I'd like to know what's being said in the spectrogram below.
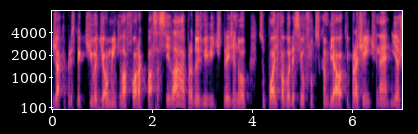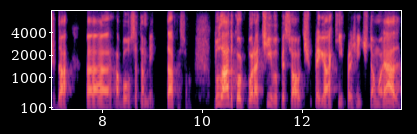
já que a perspectiva de aumento lá fora passa a ser lá para 2023 de novo, isso pode favorecer o fluxo cambial aqui para a gente, né, e ajudar a, a bolsa também, tá, pessoal? Do lado corporativo, pessoal, deixa eu pegar aqui para a gente dar uma olhada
